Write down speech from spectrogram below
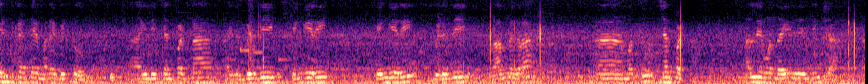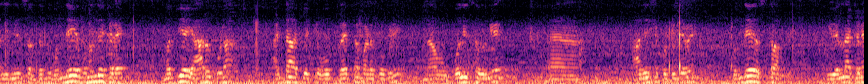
ಎಂಟು ಗಂಟೆ ಮನೆ ಬಿಟ್ಟು ಇಲ್ಲಿ ಚನ್ನಪಟ್ಟಣ ಇದು ಬಿಡದಿ, ಕೆಂಗೇರಿ ಕೆಂಗೇರಿ, ಬಿಡದಿ, ರಾಮನಗರ ಮತ್ತು ಚನ್ನಪಟ್ಟಣ. ಅಲ್ಲಿ ಒಂದು ಐದು ನಿಮಿಷ ಅಲ್ಲಿ ನಿಲ್ಲಿಸುವಂಥದ್ದು ಒಂದೇ ಒಂದೊಂದೇ ಕಡೆ ಮಧ್ಯೆ ಯಾರು ಕೂಡ ಅಡ್ಡ ಹಾಕಲಿಕ್ಕೆ ಹೋಗಿ ಪ್ರಯತ್ನ ಮಾಡೋಕ್ಕೆ ಹೋಗ್ಬಿಡಿ. ನಾವು ಪೊಲೀಸ್ ಅವ್ರಿಗೆ ಆ, ಆದೇಶ ಕೊಟ್ಟಿದ್ದೇವೆ. ಒಂದೇ ಸ್ಟಾಪ್ ಇವೆಲ್ಲ ಕಡೆ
